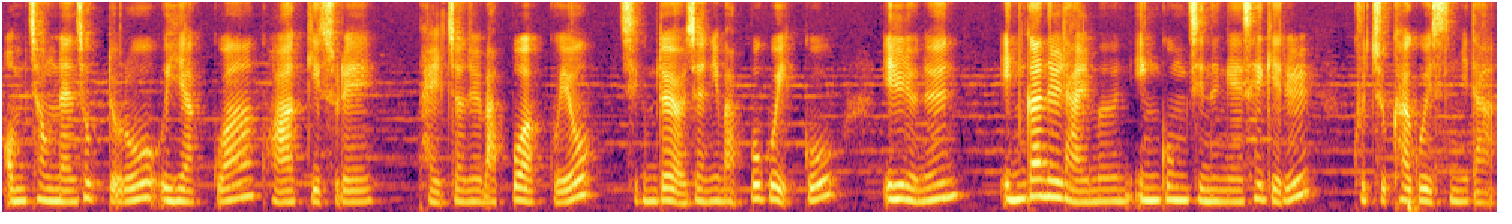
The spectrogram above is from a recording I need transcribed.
엄청난 속도로 의학과 과학기술의 발전을 맛보았고요. 지금도 여전히 맛보고 있고 인류는 인간을 닮은 인공지능의 세계를 구축하고 있습니다.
